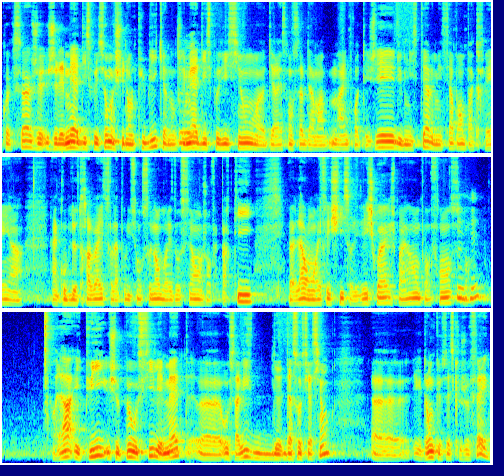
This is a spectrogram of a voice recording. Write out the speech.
quoi que ça, je, je, les mets à disposition. Moi, je suis dans le public, donc je les mets à disposition euh, des responsables des marines protégées, du ministère. Le ministère, par exemple, a créé un, un groupe de travail sur la pollution sonore dans les océans, j'en fais partie. Euh, là, on réfléchit sur les échouages, par exemple, en France. Mhm. Voilà, et puis je peux aussi les mettre au service d'associations euh, et donc, c'est ce que je fais,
